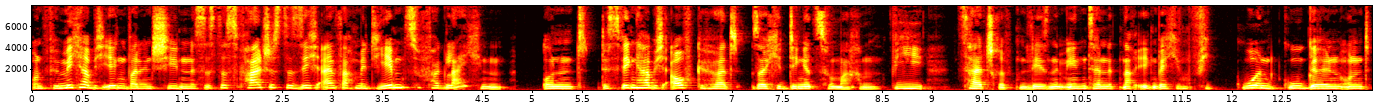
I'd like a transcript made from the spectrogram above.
und für mich habe ich irgendwann entschieden, es ist das Falscheste, sich einfach mit jedem zu vergleichen. Und deswegen habe ich aufgehört, solche Dinge zu machen, wie Zeitschriften lesen, im Internet nach irgendwelchen Figuren googeln und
